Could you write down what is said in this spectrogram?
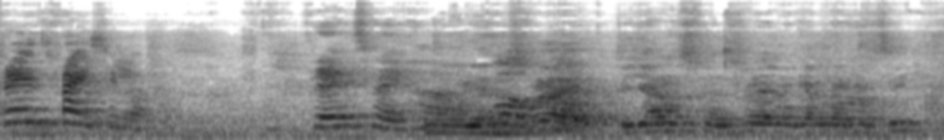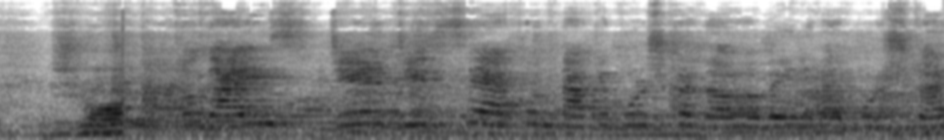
ফ্রেঞ্চ ফ্রাই ছিল। ফ্রেন্ডস ফ্রাই হ্যাঁ। তুই জানিস ফ্রেঞ্চ ফ্রাই আমি কেমন খেয়েছি? তো গাইস যে জিতছে এখন তাকে পুরস্কার দেওয়া হবে পুরস্কার।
